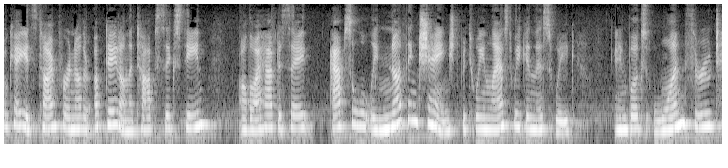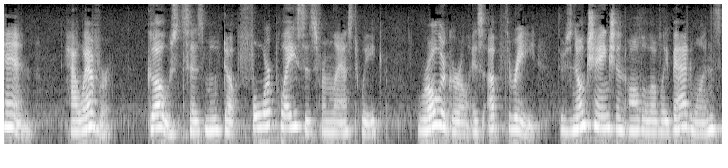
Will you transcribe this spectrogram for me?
Okay, it's time for another update on the top 16. Although I have to say, absolutely nothing changed between last week and this week in books 1 through 10. However, Ghosts has moved up four places from last week. Roller Girl is up three. There's no change in all the lovely bad ones.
